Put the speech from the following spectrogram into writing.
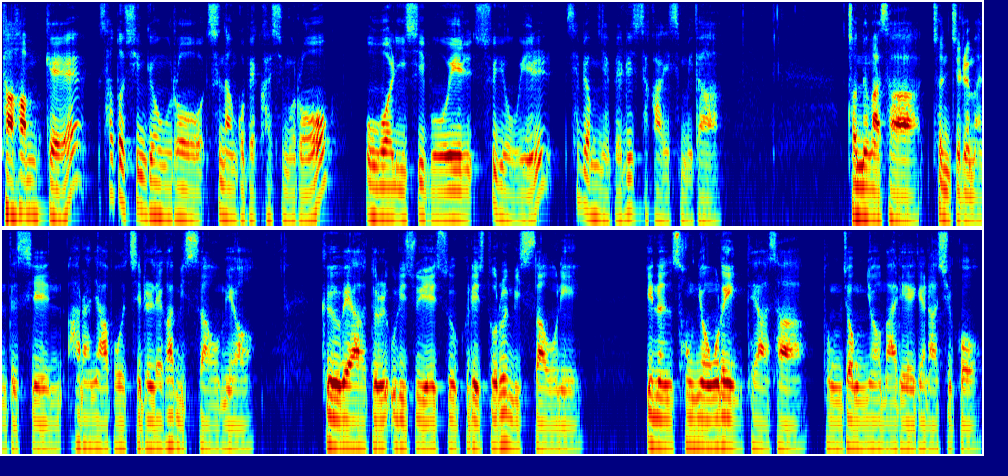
다 함께 사도신경으로 신앙 고백하심으로 5월 25일 수요일 새벽 예배를 시작하겠습니다. 전능하사 전지를 만드신 하나님 아버지를 내가 믿사오며 그 외아들 우리 주 예수 그리스도를 믿사오니 이는 성령으로 잉태하사 동정녀 마리에게 나시고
